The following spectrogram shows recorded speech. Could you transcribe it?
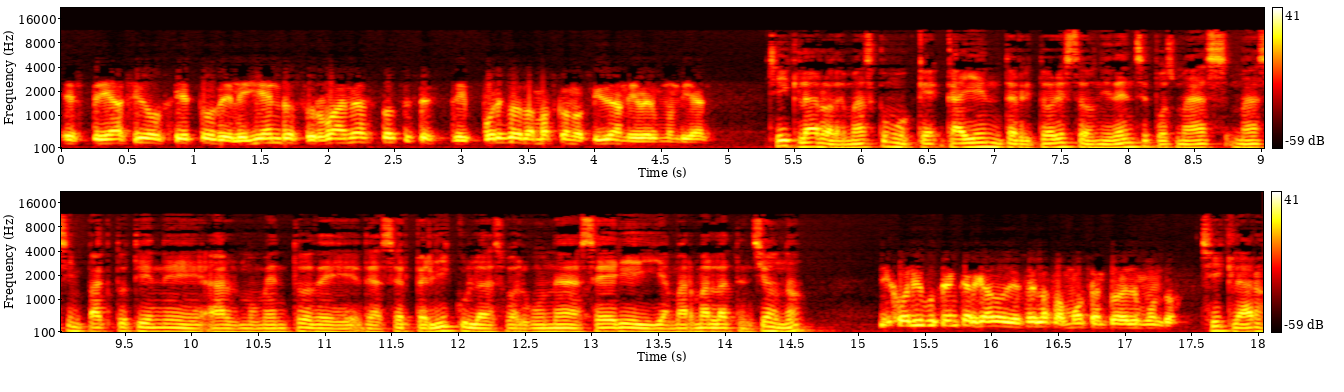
este, ha sido objeto de leyendas urbanas, entonces, este, por eso es la más conocida a nivel mundial. Sí, claro, además como que cae en territorio estadounidense, pues más, más impacto tiene al momento de, de hacer películas o alguna serie y llamar más la atención, ¿no? Y Hollywood ha encargado de hacerla famosa en todo el mundo. Sí, claro.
